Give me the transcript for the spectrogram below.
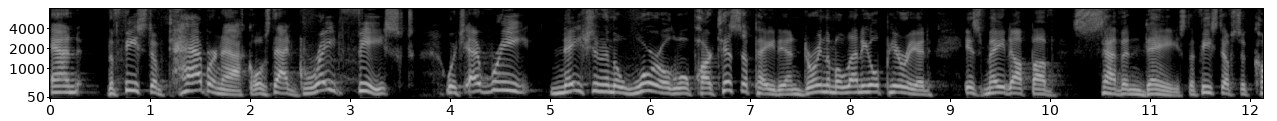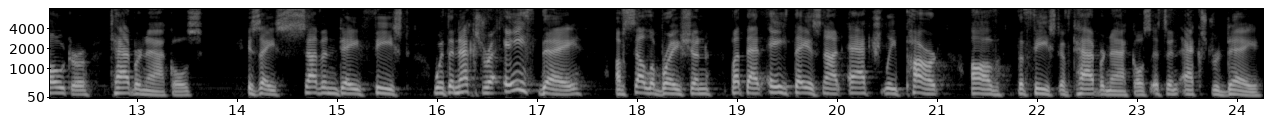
And the Feast of Tabernacles, that great feast which every nation in the world will participate in during the millennial period, is made up of seven days. The Feast of Sukkot or Tabernacles is a seven day feast with an extra eighth day of celebration, but that eighth day is not actually part of the Feast of Tabernacles. It's an extra day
